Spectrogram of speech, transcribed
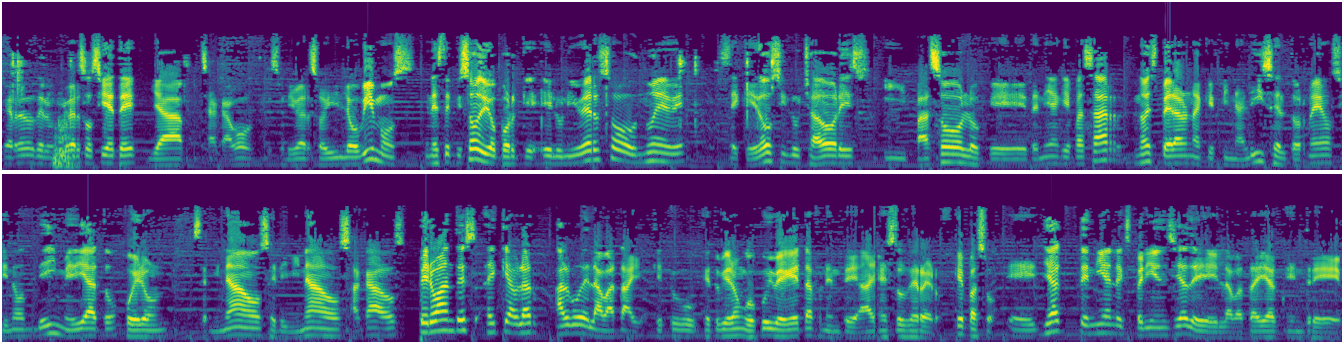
guerreros del universo 7, ya se acabó ese universo. Y lo vimos en este episodio porque el universo 9 se quedó sin luchadores y pasó lo que tenía que pasar. No esperaron a que finalice el torneo, sino de inmediato fueron exterminados, eliminados, sacados. Pero antes hay que hablar algo de la batalla que, tu- que tuvieron Goku y Vegeta frente a estos guerreros. ¿Qué pasó? Eh, ya tenían la experiencia de la batalla entre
